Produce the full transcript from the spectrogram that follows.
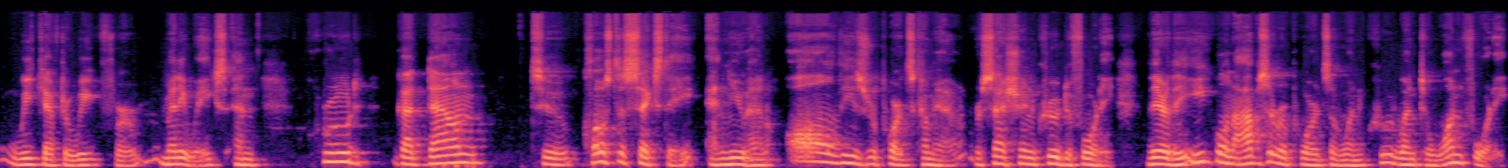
week after week for many weeks, and crude got down to close to 60 and you had all these reports come out recession crude to 40 they're the equal and opposite reports of when crude went to 140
